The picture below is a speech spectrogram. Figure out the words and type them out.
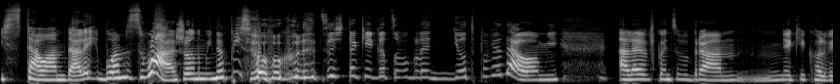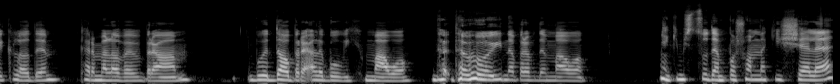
I stałam dalej i byłam zła, że on mi napisał w ogóle coś takiego, co w ogóle nie odpowiadało mi. Ale w końcu wybrałam jakiekolwiek lody. Karmelowe wybrałam. Były dobre, ale było ich mało. To było ich naprawdę mało. Jakimś cudem poszłam na kisiele.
